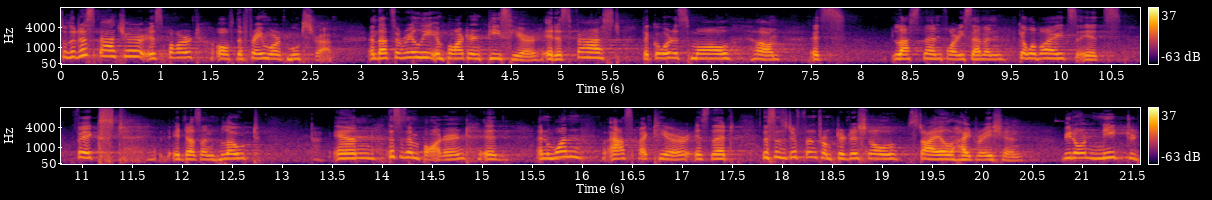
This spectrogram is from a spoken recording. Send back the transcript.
So the dispatcher is part of the framework bootstrap. And that's a really important piece here. It is fast, the code is small, um, it's less than 47 kilobytes, it's fixed, it doesn't bloat. And this is important. It, and one aspect here is that this is different from traditional style hydration. We don't need to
